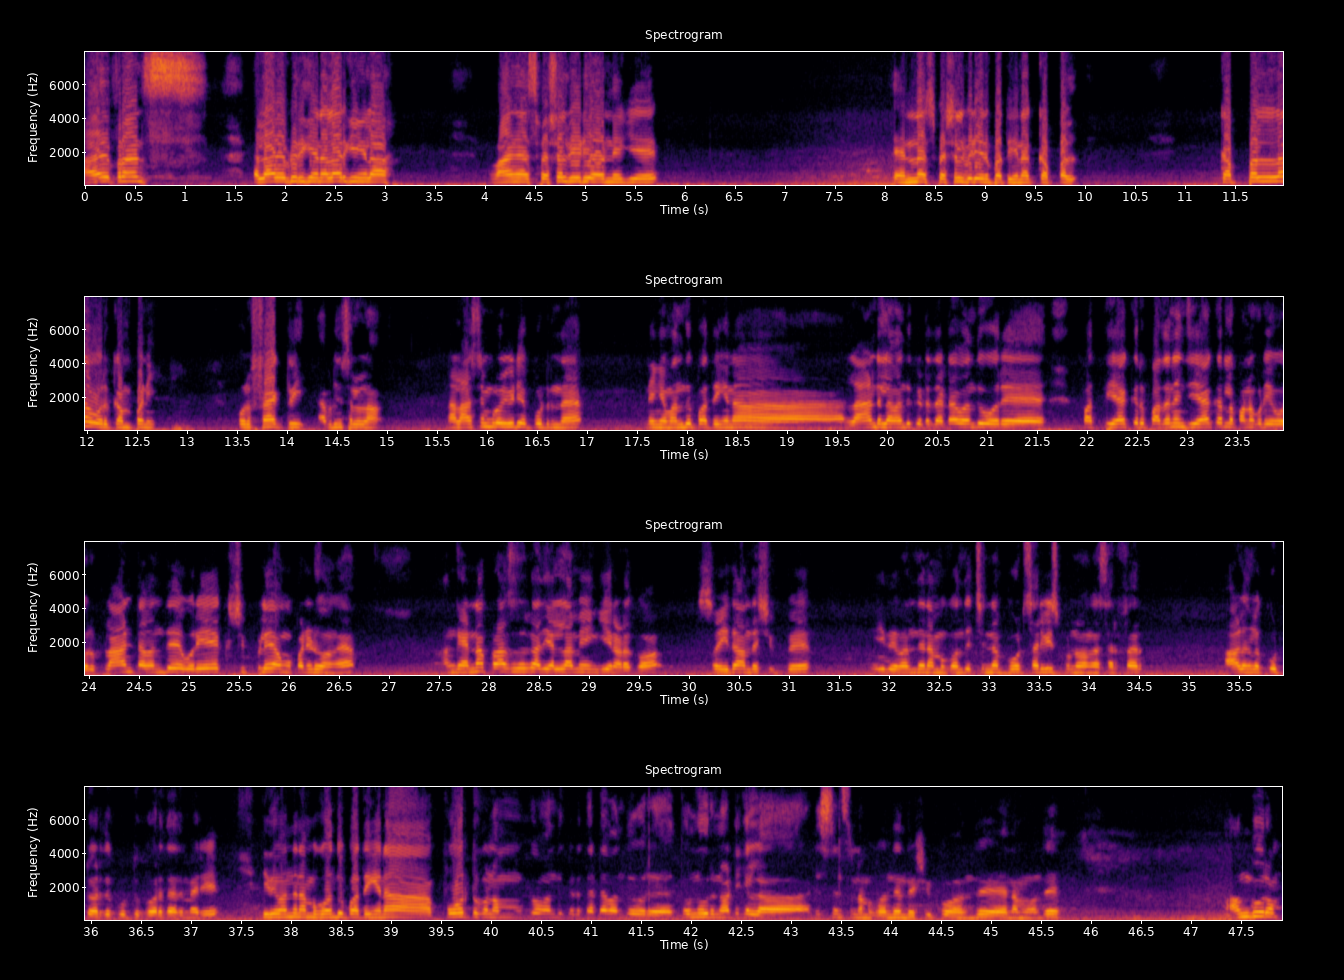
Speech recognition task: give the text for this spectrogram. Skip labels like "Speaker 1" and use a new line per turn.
hi friends எல்லோரும் எப்படி இருக்கீங்க நல்லா இருக்கீங்களா வாங்க ஸ்பெஷல் வீடியோ இன்றைக்கி என்ன ஸ்பெஷல் வீடியோன்னு பார்த்தீங்கன்னா கப்பல் கப்பலில் ஒரு கம்பெனி ஒரு ஃபேக்ட்ரி அப்படின்னு சொல்லலாம் நான் லாஸ்ட் டைம் கூட வீடியோ போட்டிருந்தேன் நீங்கள் வந்து பார்த்தீங்கன்னா லேண்டில் வந்து கிட்டத்தட்ட வந்து ஒரு பத்து ஏக்கர் பதினஞ்சு ஏக்கரில் பண்ணக்கூடிய ஒரு பிளான்ட்டை வந்து ஒரே ஷிப்லேயே அவங்க பண்ணிவிடுவாங்க அங்கே என்ன ப்ராசஸ் இருக்கோ அது எல்லாமே இங்கேயும் நடக்கும் ஸோ இதான் அந்த ஷிப்பு இது வந்து நமக்கு வந்து சின்ன போட் சர்வீஸ் பண்ணுவாங்க சர்ஃபர் ஆளுங்களை கூப்பிட்டு வரது கூப்பிட்டு போகிறது அது மாதிரி இது வந்து நமக்கு வந்து பார்த்திங்கன்னா போர்ட்டுக்கும் நமக்கும் வந்து கிட்டத்தட்ட வந்து ஒரு தொண்ணூறு நாட்டிக்கல் டிஸ்டன்ஸ் நமக்கு வந்து இந்த ஷிப்பை வந்து நம்ம வந்து அங்கூரம்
